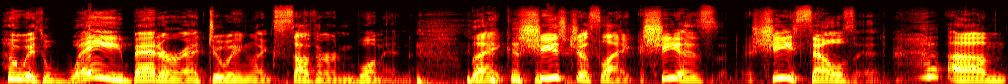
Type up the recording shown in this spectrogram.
who is way better at doing like southern woman like she's just like she is she sells it um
